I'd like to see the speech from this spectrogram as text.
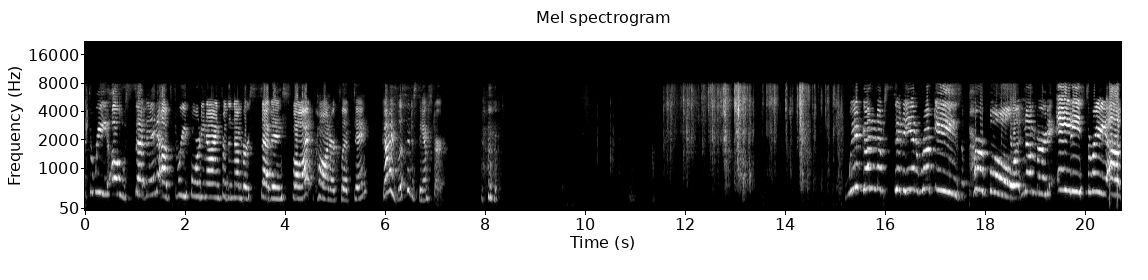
307 of 349 for the number 7 spot, Connor Clifton. Guys, listen to Samster. We've got an Obsidian Rookies, purple, numbered 83 of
